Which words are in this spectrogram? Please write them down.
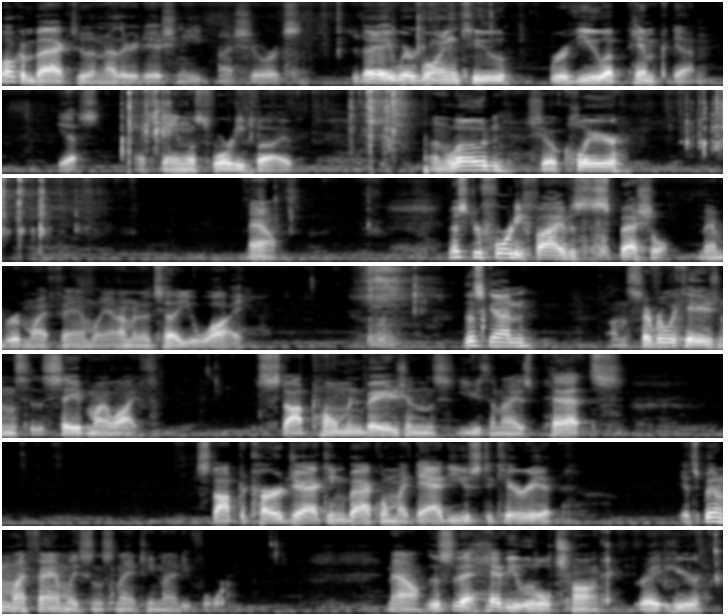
Welcome back to another edition of Eat My Shorts. Today we're going to review a pimp gun. Yes, a stainless 45. Unload, show clear. Now, Mr. 45 is a special member of my family, and I'm going to tell you why. This gun, on several occasions, has saved my life. stopped home invasions, euthanized pets, stopped a carjacking back when my dad used to carry it, it's been in my family since 1994. Now, this is a heavy little chunk right here.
